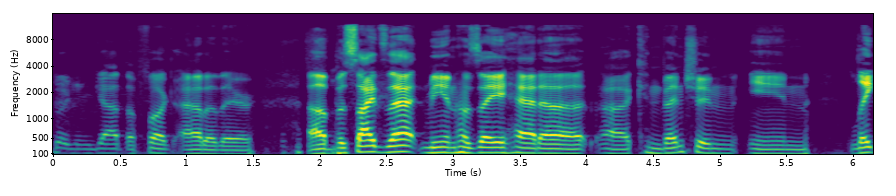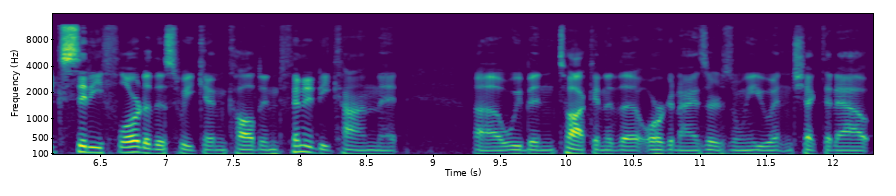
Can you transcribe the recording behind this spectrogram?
Fucking got the fuck out of there. Uh, besides that, me and Jose had a, a convention in Lake City, Florida this weekend called Infinity Con that uh, we've been talking to the organizers and we went and checked it out.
